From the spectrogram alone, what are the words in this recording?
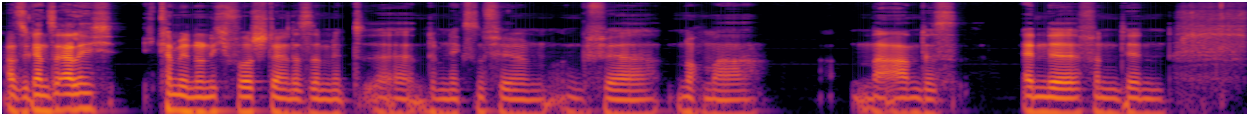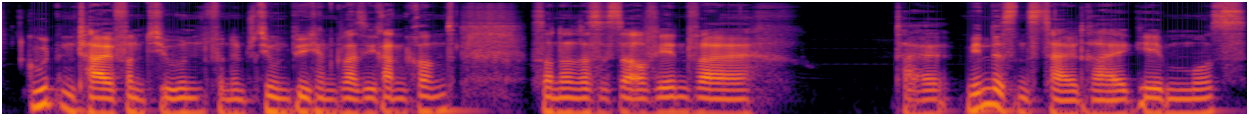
Also ganz ehrlich, ich kann mir nur nicht vorstellen, dass er mit äh, dem nächsten Film ungefähr noch mal nah an das Ende von den guten Teil von Dune, von den Dune-Büchern quasi rankommt, sondern dass es da auf jeden Fall Teil, mindestens Teil 3 geben muss,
